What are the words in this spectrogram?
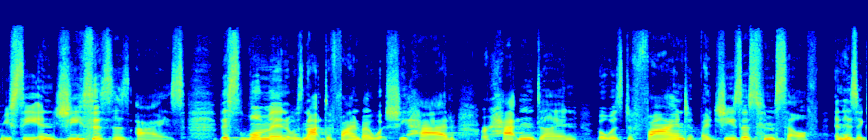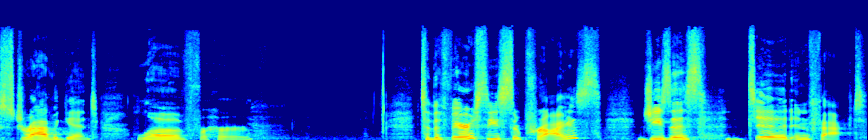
You see, in Jesus' eyes, this woman was not defined by what she had or hadn't done, but was defined by Jesus himself and his extravagant love for her. To the Pharisees' surprise, Jesus did, in fact,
